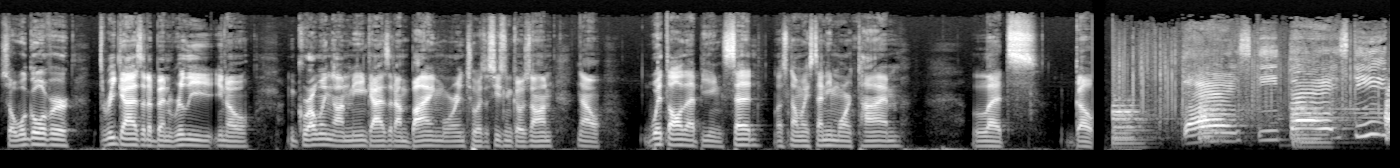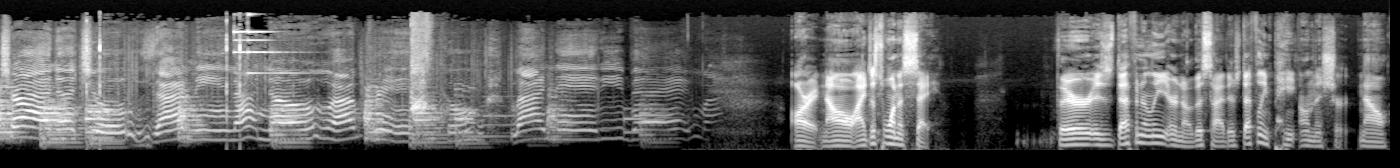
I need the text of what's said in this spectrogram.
So we'll go over three guys that have been really, you know, growing on me, guys that I'm buying more into as the season goes on. Now, with all that being said, let's not waste any more time. Let's go. Thirsty, thirsty, trying to choose. I mean, I know I'm critical. My nitty bag. All right, now I just want to say there is definitely, or no, this side, there's definitely paint on this shirt. Now,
